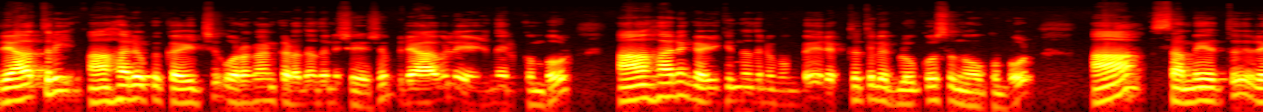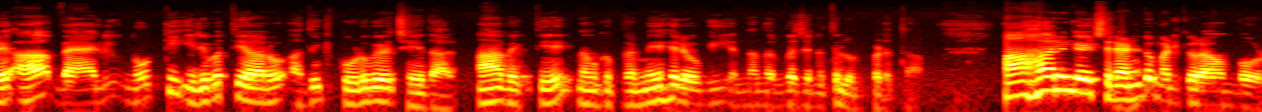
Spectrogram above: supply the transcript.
രാത്രി ആഹാരമൊക്കെ കഴിച്ച് ഉറങ്ങാൻ കിടന്നതിന് ശേഷം രാവിലെ എഴുന്നേൽക്കുമ്പോൾ ആഹാരം കഴിക്കുന്നതിന് മുമ്പേ രക്തത്തിലെ ഗ്ലൂക്കോസ് നോക്കുമ്പോൾ ആ സമയത്ത് ആ വാല്യൂ നൂറ്റി ഇരുപത്തിയാറോ അതിൽ കൂടുകയോ ചെയ്താൽ ആ വ്യക്തിയെ നമുക്ക് പ്രമേഹ രോഗി എന്ന നിർവചനത്തിൽ ഉൾപ്പെടുത്താം. ആഹാരം കഴിച്ച് രണ്ട് മണിക്കൂറാകുമ്പോൾ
